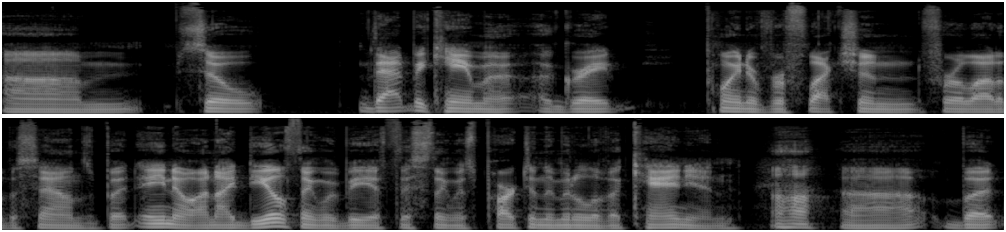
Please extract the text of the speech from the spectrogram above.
Um, so that became a, a great point of reflection for a lot of the sounds. But you know, an ideal thing would be if this thing was parked in the middle of a canyon. Uh-huh. Uh, but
